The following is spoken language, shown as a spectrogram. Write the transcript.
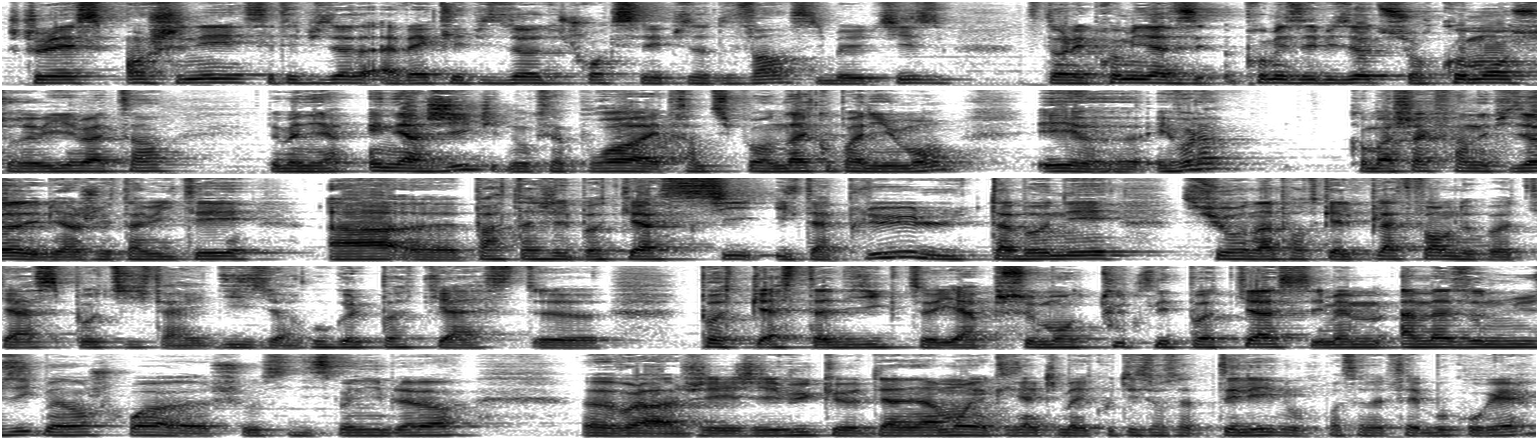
je te laisse enchaîner cet épisode avec l'épisode, je crois que c'est l'épisode 20 si je l'utilise dans les premiers, épisodes sur comment se réveiller matin de manière énergique. Donc ça pourra être un petit peu en accompagnement. Et, euh, voilà. comme à chaque fin d'épisode, eh bien, je vais t'inviter à euh, partager le podcast si il t'a plu, t'abonner sur n'importe quelle plateforme de podcast, Spotify, Deezer, Google Podcast, euh, Podcast Addict, il y a absolument toutes les podcasts et même Amazon Music maintenant, je crois, je suis aussi disponible là-bas. Voilà, j'ai vu que dernièrement, il y a quelqu'un qui m'a écouté sur sa télé, donc moi ça m'a fait beaucoup rire.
